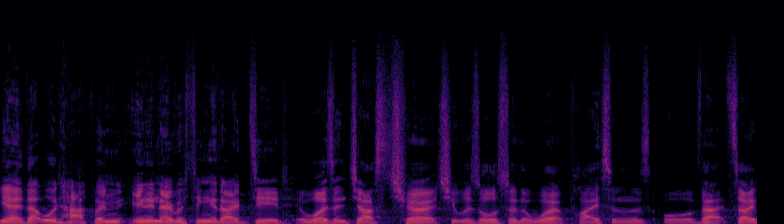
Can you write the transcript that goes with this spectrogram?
yeah, that would happen in and everything that I did. It wasn't just church, it was also the workplace and it was all of that. So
